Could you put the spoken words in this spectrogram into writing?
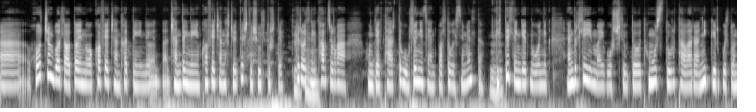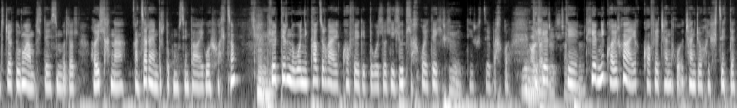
хуучин бол одоо энэ нөгөө кофе чанахад нэг чандаг нэг юм кофе чанагч байдаг шүү дээ шүүлтүртэй. Тэр бол нэг 5 6 хүнд яг таардаг өглөөний цайнд болдог байсан юм л да. Гэтэл ингээд нөгөө нэг амьдралын юм маяг өөрчлөгдөөд хүмүүс 4 5-аараа нэг гэр бүл дунджаар дөрвөн амбалтай байсан бол хоёулахнаа ганцаараа амьдардаг хүмүүсийн тоо айгүй их болцсон. Тэгэхээр тэр нөгөө нэг 5 6 аяг кофе гэдэг бол илүүд л байхгүй хэрэг хэрэгцээ байхгүй. Тэгэхээр тий. Тэгэхээр нэг хоёрхан аяг кофе чанах чанж уух хэрэгцээтэй.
